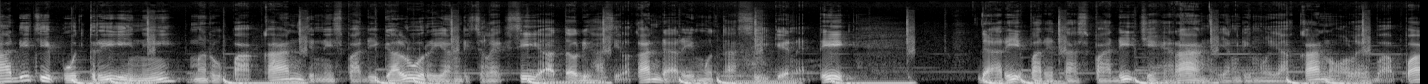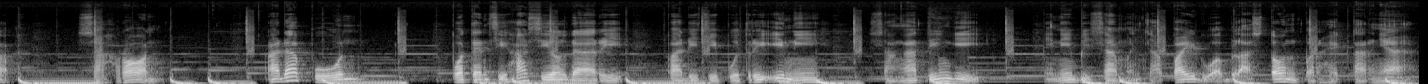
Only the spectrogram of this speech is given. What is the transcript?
Padi Ciputri ini merupakan jenis padi galur yang diseleksi atau dihasilkan dari mutasi genetik dari varietas padi Ciherang yang dimuliakan oleh Bapak Sahron. Adapun potensi hasil dari padi Ciputri ini sangat tinggi. Ini bisa mencapai 12 ton per hektarnya.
